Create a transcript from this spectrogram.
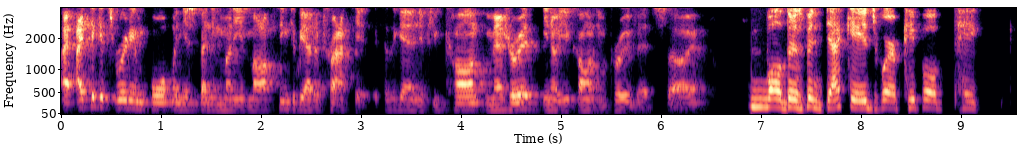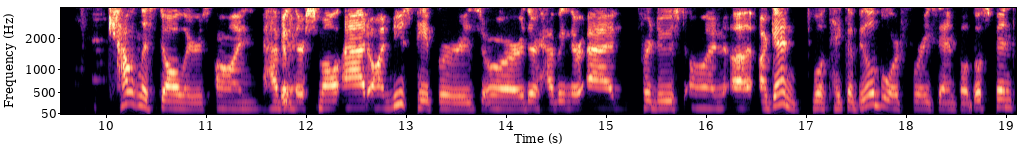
I, I, think it's really important when you're spending money in marketing to be able to track it because again, if you can't measure it, you know, you can't improve it. So well, there's been decades where people pay countless dollars on having yep. their small ad on newspapers or they're having their ad produced on uh, again we'll take a billboard for example they'll spend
